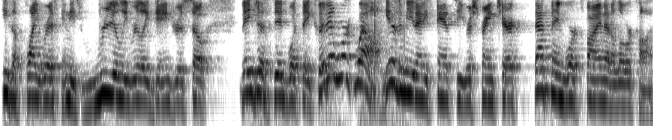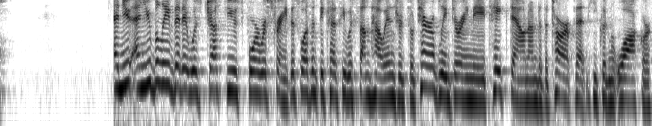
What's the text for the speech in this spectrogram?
he's a flight risk and he's really, really dangerous. So they just did what they could. It worked well. He doesn't need any fancy restraint chair. That thing worked fine at a lower cost. And you and you believe that it was just used for restraint. This wasn't because he was somehow injured so terribly during the takedown under the tarp that he couldn't walk, or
